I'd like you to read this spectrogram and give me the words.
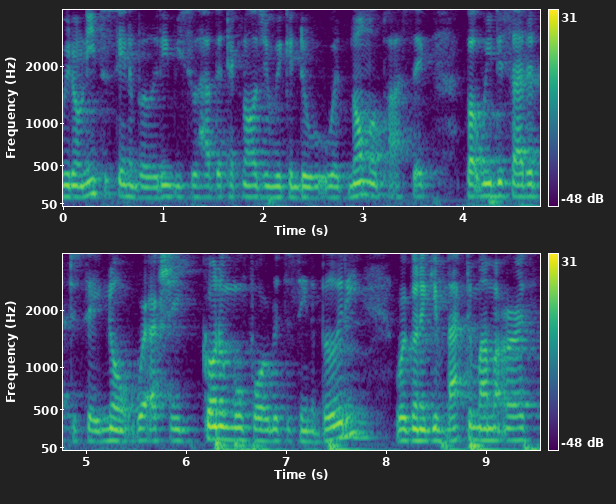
we don't need sustainability we still have the technology we can do it with normal plastic but we decided to say no we're actually going to move forward with sustainability we're going to give back to mama earth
